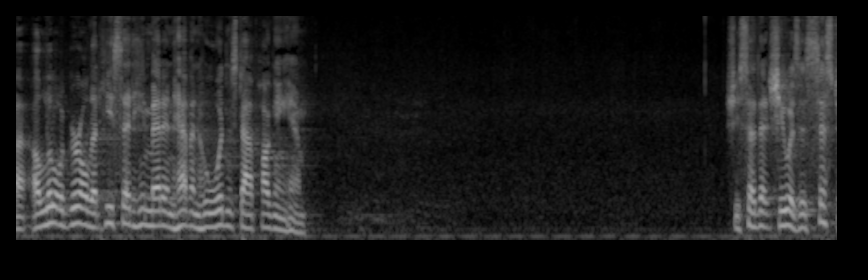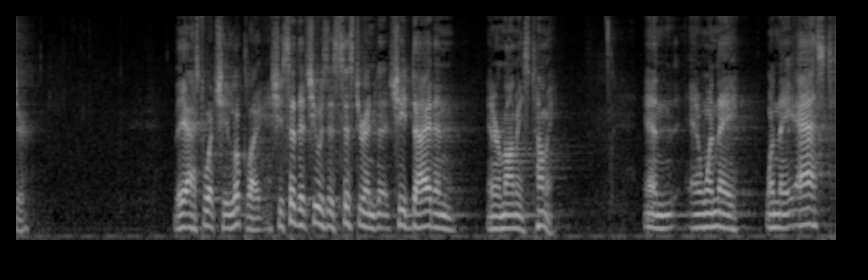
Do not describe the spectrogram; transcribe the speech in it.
a little girl that he said he met in heaven who wouldn't stop hugging him. She said that she was his sister. They asked what she looked like. She said that she was his sister and that she died in, in her mommy's tummy. And, and when, they, when they asked,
